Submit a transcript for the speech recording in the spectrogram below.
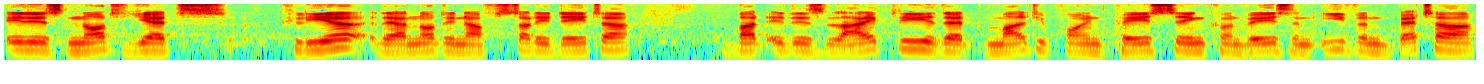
it is not yet clear, there are not enough study data, but it is likely that multi-point pacing conveys an even better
